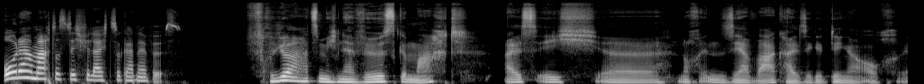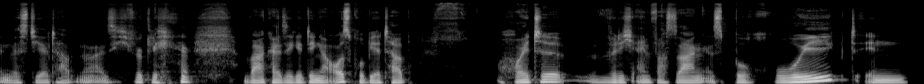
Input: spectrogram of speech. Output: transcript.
Oder macht es dich vielleicht sogar nervös? Früher hat es mich nervös gemacht, als ich äh, noch in sehr waghalsige Dinge auch investiert habe, ne? als ich wirklich waghalsige Dinge ausprobiert habe. Heute würde ich einfach sagen, es beruhigt in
